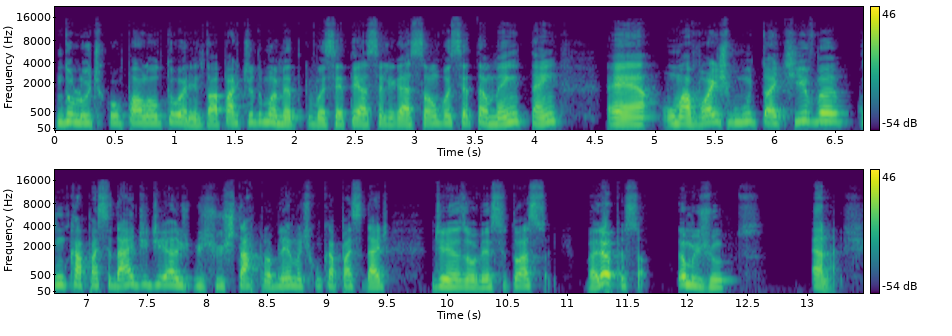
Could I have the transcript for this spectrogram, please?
do Lúcio com o Paulo Autor. Então, a partir do momento que você tem essa ligação, você também tem é, uma voz muito ativa, com capacidade de ajustar problemas, com capacidade de resolver situações. Valeu, pessoal? Tamo junto. É nóis.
